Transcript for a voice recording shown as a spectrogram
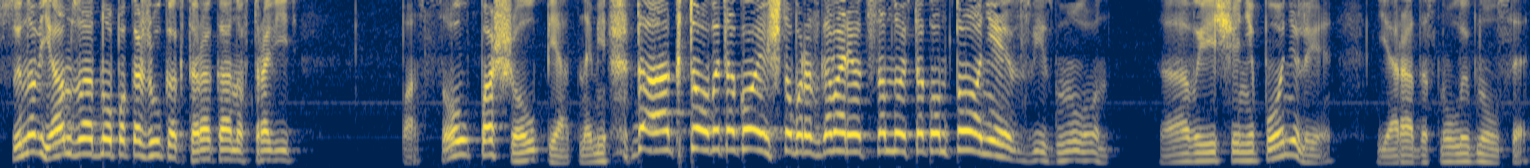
Сыновьям заодно покажу, как тараканов травить. Посол пошел пятнами. «Да кто вы такой, чтобы разговаривать со мной в таком тоне?» — взвизгнул он. «А вы еще не поняли?» Я радостно улыбнулся.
